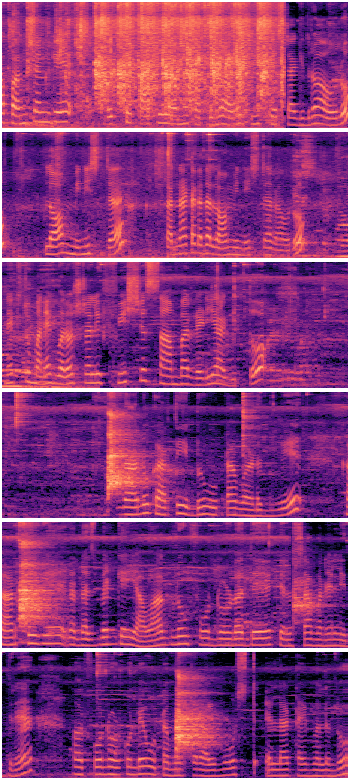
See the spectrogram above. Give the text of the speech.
ಆ ಫಂಕ್ಷನ್ಗೆ ಎಚ್ ಕೆ ಪಾಟೀಲ್ ಅವ್ರನ್ನ ಕಟ್ಟಿದ್ರು ಅವರು ಫೀಸ್ ಎಷ್ಟಾಗಿದ್ರು ಆಗಿದ್ರು. ಅವರು ಲಾ ಮಿನಿಸ್ಟರ್ ಕರ್ನಾಟಕದ ಲಾ ಮಿನಿಸ್ಟರ್ ಅವರು. ನೆಕ್ಸ್ಟು ಮನೆಗೆ ಬರೋಷ್ಟರಲ್ಲಿ ಫಿಶ್ ಸಾಂಬಾರು ರೆಡಿಯಾಗಿತ್ತು ನಾನು, ಕಾರ್ತಿ ಇಬ್ಬರು ಊಟ ಮಾಡಿದ್ವಿ. ಕಾರ್ತಿಗೆ ನನ್ನ ಹಸ್ಬೆಂಡ್ಗೆ ಯಾವಾಗಲೂ ಫೋನ್ ನೋಡೋದೇ ಕೆಲಸ ಮನೇಲಿದ್ದರೆ ಅವ್ರು ಫೋನ್ ನೋಡಿಕೊಂಡೇ ಊಟ ಮಾಡ್ತಾರೆ ಆಲ್ಮೋಸ್ಟ್ ಎಲ್ಲ ಟೈಮಲ್ಲೂ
